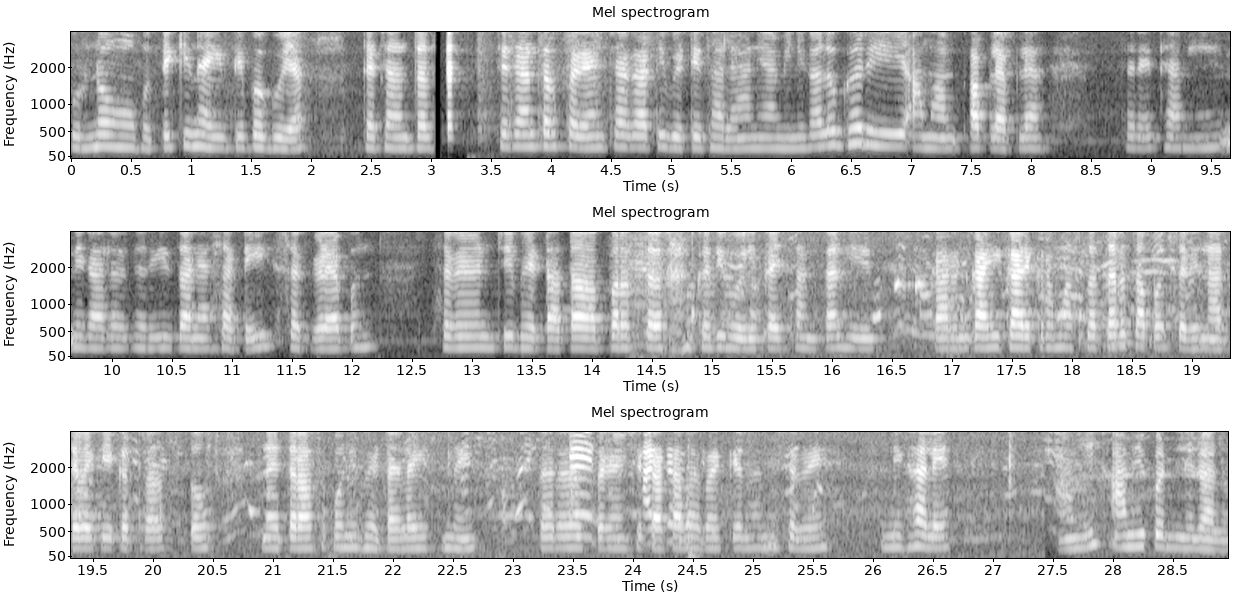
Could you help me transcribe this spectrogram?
पूर्ण होते की नाही ते बघूया. त्याच्यानंतर त्याच्यानंतर सगळ्यांच्या गाठी भेटी झाल्या आणि आम्ही निघालो घरी. आम्हा आपल्या आपल्या तर इथे आम्ही निघालो घरी जाण्यासाठी सगळ्या पण सगळ्यांची भेट आता परत कधी होईल काही सांगता नाही. कारण काही कार्यक्रम असला तरच आपण सगळे नातेवाईक एकत्र असतो. नाहीतर असं कोणी भेटायला येत नाही. तर सगळ्यांशी टाटा बाय बाय केलं आणि सगळे निघाले. आणि आम्ही पण निघालो.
